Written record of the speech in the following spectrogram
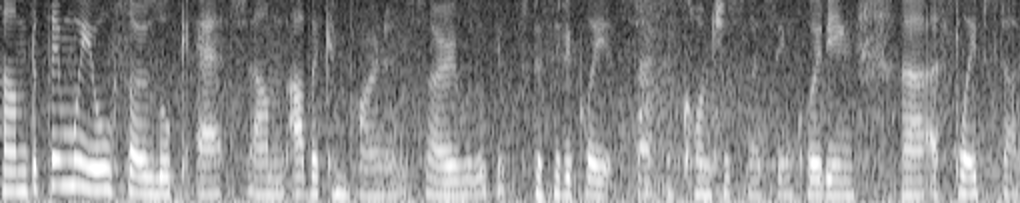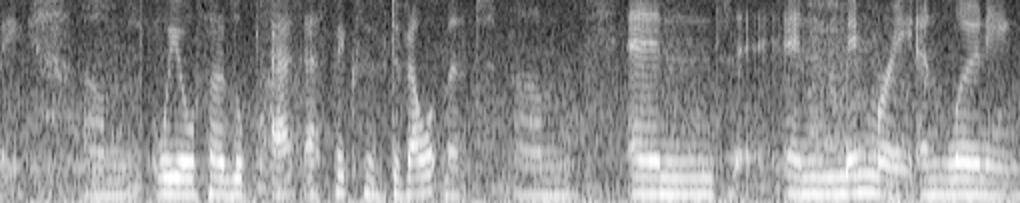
Um, but then we also look at um, other components. So we look at specifically at states of consciousness, including uh, a sleep study. Um, we also look at aspects of development and and memory and learning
